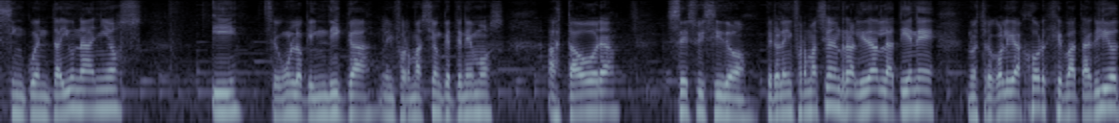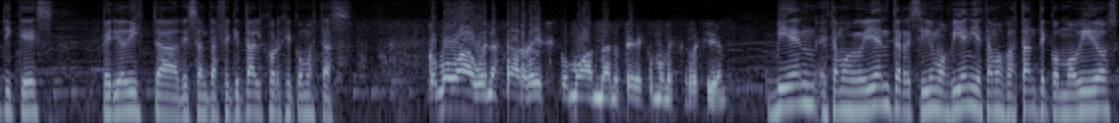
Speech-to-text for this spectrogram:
51 años y, según lo que indica la información que tenemos hasta ahora, se suicidó. Pero la información en realidad la tiene nuestro colega Jorge Batagliotti, que es periodista de Santa Fe. ¿Qué tal, Jorge? ¿Cómo estás? ¿Cómo va? Buenas tardes. ¿Cómo andan ustedes? ¿Cómo me reciben? Bien, estamos muy bien, te recibimos bien y estamos bastante conmovidos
